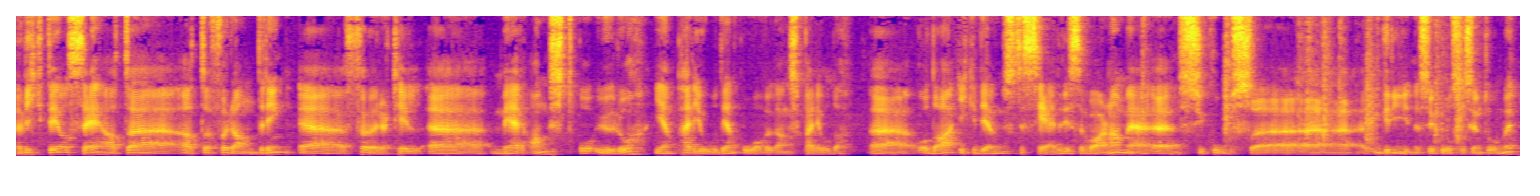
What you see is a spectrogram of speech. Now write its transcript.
Det er viktig å se at, eh, at forandring eh, fører til eh, mer angst og uro i en periode, i en overgangsperiode. Eh, og da ikke diagnostisere disse barna med eh, psykose, eh, gryende psykosesymptomer,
